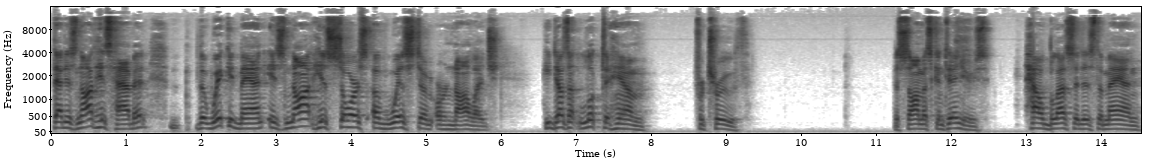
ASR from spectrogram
That is not his habit. The wicked man is not his source of wisdom or knowledge. He doesn't look to him for truth. The psalmist continues, How blessed is the man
